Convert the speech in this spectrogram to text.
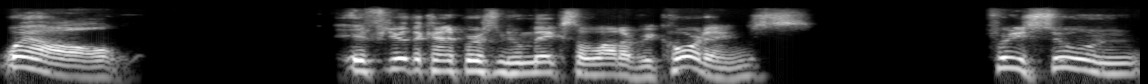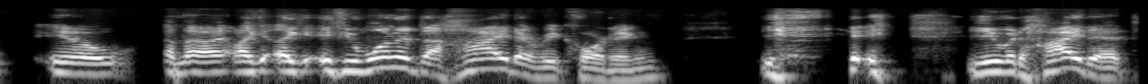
Well, if you're the kind of person who makes a lot of recordings, pretty soon, you know, like like if you wanted to hide a recording, you would hide it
